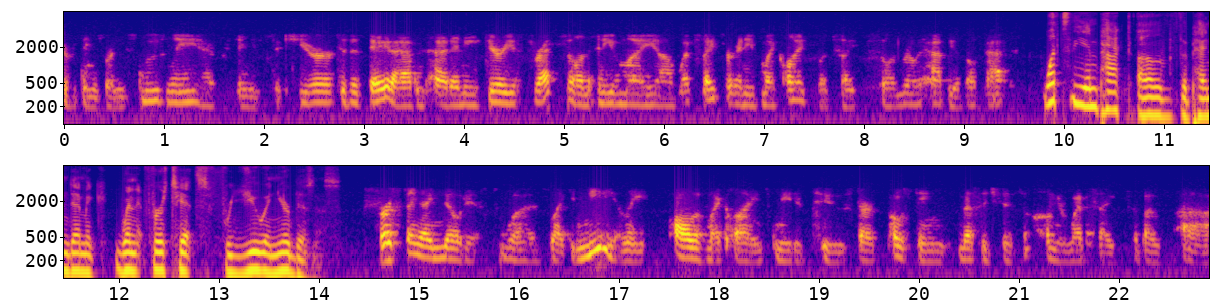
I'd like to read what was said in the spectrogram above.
everything is running smoothly, everything is secure. To this date, I haven't had any serious threats on any of my uh, websites or any of my clients' websites. So I'm really happy about that. What's the impact of the pandemic when it first hits for you and your business? First thing I noticed was like immediately all of my clients needed to start posting messages on their websites about, uh,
